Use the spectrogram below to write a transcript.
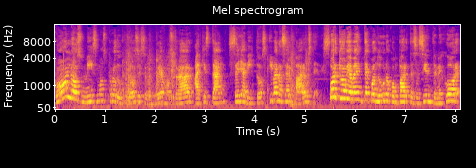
con los mismos productos y se los voy a mostrar. Aquí están selladitos y van a ser para ustedes. Porque obviamente cuando uno comparte se siente mejor.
